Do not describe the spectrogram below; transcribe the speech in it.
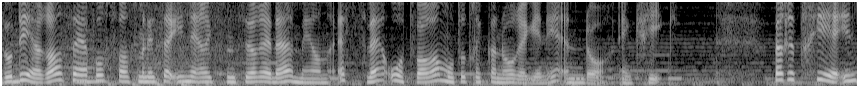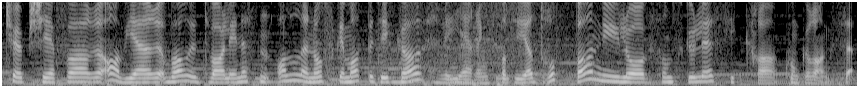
vurdere, sier forsvarsminister Ine Eriksen Søreide, medan SV advarer mot å trekke Norge inn i enda en krig. Bare tre innkjøpssjefer avgjør vareutvalget i nesten alle norske matbutikker. Regjeringspartiene dropper ny lov som skulle sikre konkurranse.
